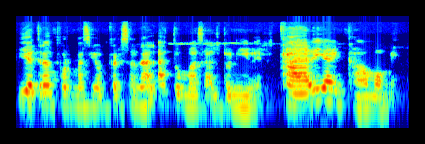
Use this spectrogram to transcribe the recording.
y de transformación personal a tu más alto nivel, cada día en cada momento.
